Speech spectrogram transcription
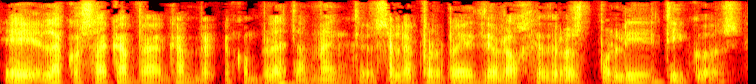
eh, la cosa cambia, cambia, completamente, o sea, la propia ideología de los políticos.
